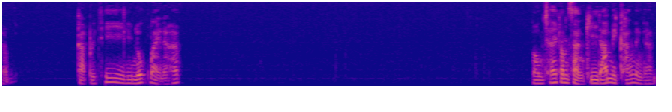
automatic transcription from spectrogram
ครับกลับไปที่ Linux ใหม่นะครับ ลอง ใช้คำสั่ง key dump อีกครั้งหนึ่งครับ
